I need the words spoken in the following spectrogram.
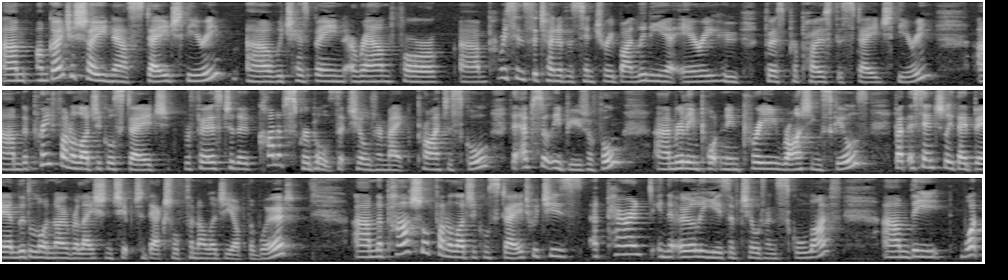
Um, I'm going to show you now stage theory, uh, which has been around for um, probably since the turn of the century by Linnea Ehri, who first proposed the stage theory. Um, the prephonological stage refers to the kind of scribbles that children make prior to school. They're absolutely beautiful, um, really important in pre writing skills, but essentially they bear little or no relationship to the actual phonology of the word. Um, the partial phonological stage, which is apparent in the early years of children's school life, um, the what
